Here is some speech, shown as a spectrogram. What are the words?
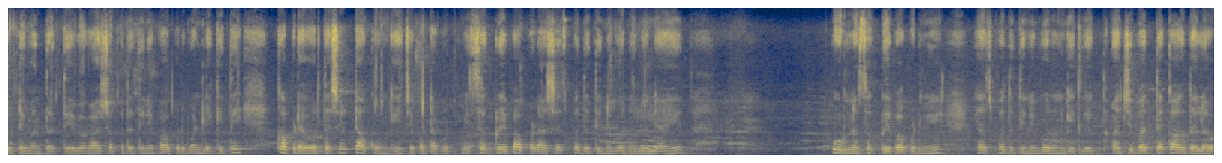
छोटे बनतात ते. बघा अशा पद्धतीने पापड बनले की ते कपड्यावर तसे टाकून घ्यायचे पटापट. मी सगळे पापड अशाच पद्धतीने बनवलेले आहेत. पूर्ण सगळे पापड मी ह्याच पद्धतीने बनवून घेतले अजिबात त्या कागदाला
